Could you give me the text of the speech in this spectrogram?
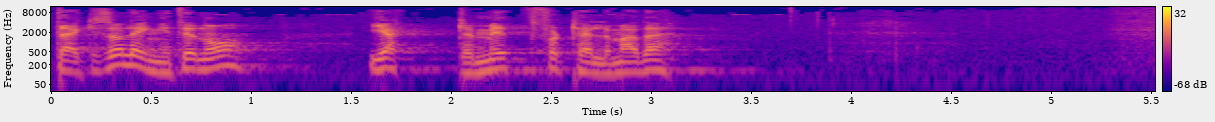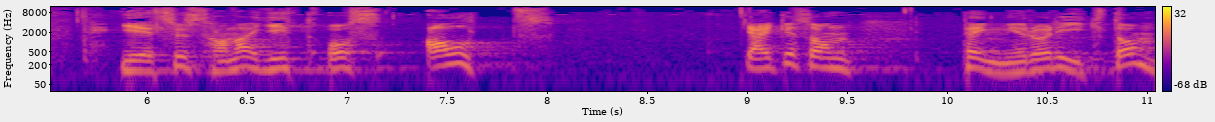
det er ikke så lenge til nå. Hjertet mitt forteller meg det. Jesus han har gitt oss alt. Ja, ikke sånn penger og rikdom,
